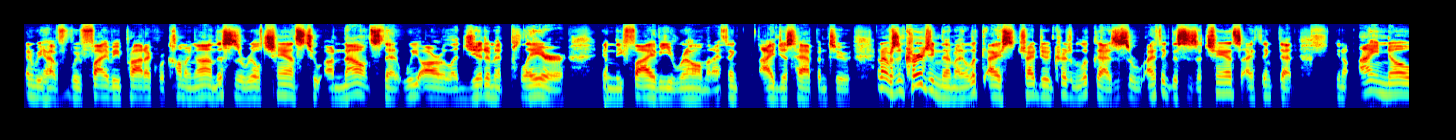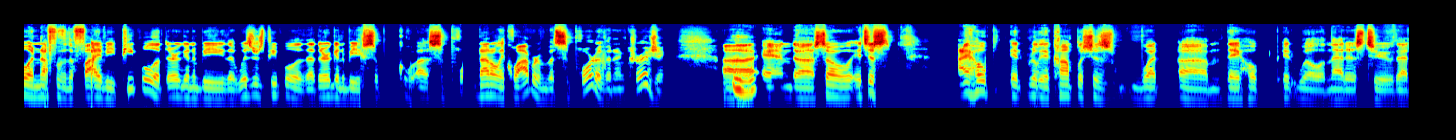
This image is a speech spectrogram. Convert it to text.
and we have we 5e product we're coming on. This is a real chance to announce that we are a legitimate player in the 5e realm and I think I just happened to, and I was encouraging them. I look, I tried to encourage them. Look, guys, a, I think this is a chance. I think that, you know, I know enough of the 5e people that they're going to be the Wizards people that they're going to be uh, support, not only cooperative but supportive and encouraging. Uh, mm-hmm. And uh, so it's just, I hope it really accomplishes what um, they hope it will, and that is to that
